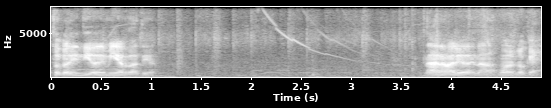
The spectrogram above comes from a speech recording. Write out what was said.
Toco el indio de mierda, tío. Nada, no valió de nada. Bueno, es lo que hay.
